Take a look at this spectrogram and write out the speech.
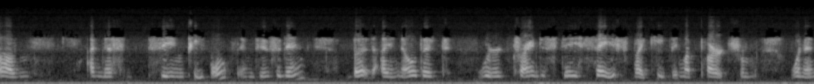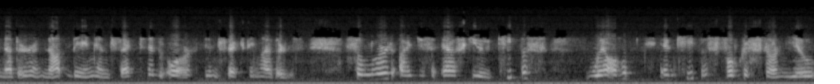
Um, I miss seeing people and visiting, but I know that we're trying to stay safe by keeping apart from one another and not being infected or infecting others. So, Lord, I just ask you to keep us well and keep us focused on you.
